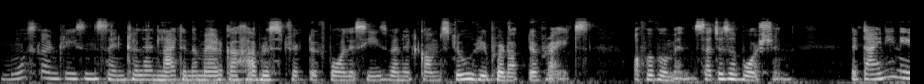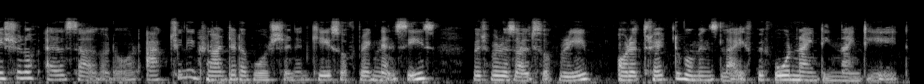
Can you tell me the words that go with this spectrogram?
Most countries in Central and Latin America have restrictive policies when it comes to reproductive rights of a woman, such as abortion. The tiny nation of El Salvador actually granted abortion in case of pregnancies which were results of rape or a threat to women's life before 1998.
